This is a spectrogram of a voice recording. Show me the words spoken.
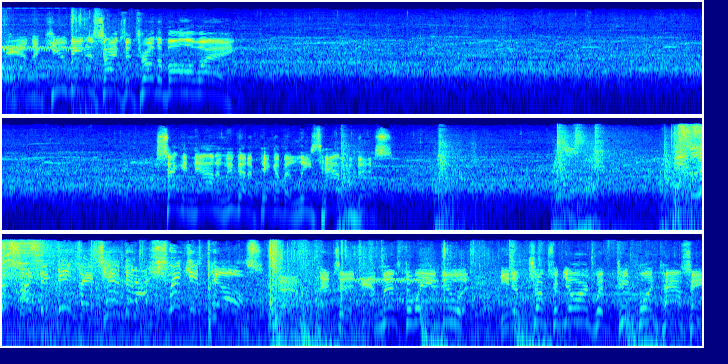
And the QB decides to throw the ball away. Second down, and we've got to pick up at least half of this. It looks like the defense handed out shrinking pills. Uh, that's it, and that's the way you do it. Eat up chunks of yards with pinpoint passing.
